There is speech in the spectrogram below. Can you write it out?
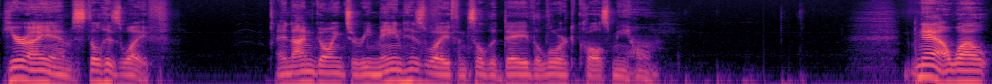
Here I am, still his wife. And I'm going to remain his wife until the day the Lord calls me home. Now, while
